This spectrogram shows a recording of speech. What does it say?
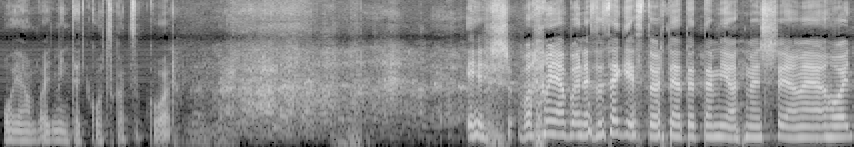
olyan vagy, mint egy kocka cukor. És valójában ez az egész történetet miatt mesélem el, hogy,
